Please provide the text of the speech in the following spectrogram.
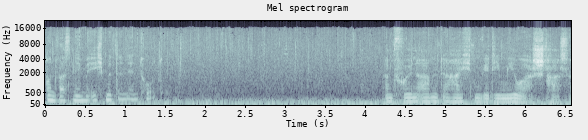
Und was nehme ich mit in den Tod? Am frühen Abend erreichten wir die Miwa-Straße.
